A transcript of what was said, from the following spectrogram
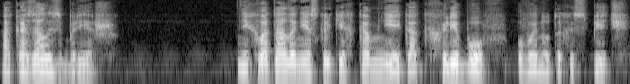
оказалась брешь. Не хватало нескольких камней, как хлебов, вынутых из печи.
